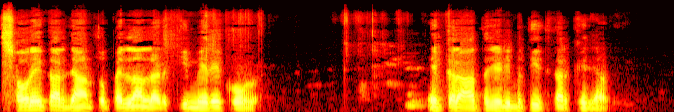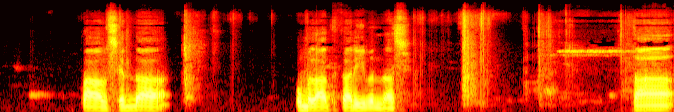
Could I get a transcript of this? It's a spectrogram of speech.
ਸਹੁਰੇ ਘਰ ਜਾਣ ਤੋਂ ਪਹਿਲਾਂ ਲੜਕੀ ਮੇਰੇ ਕੋਲ ਇੱਕ ਰਾਤ ਜਿਹੜੀ ਬਤੀਤ ਕਰਕੇ ਜਾਵੇ। ਭਾਵ ਸਿੱਧਾ ਉਹ ਬਲਾਤਕਾਰੀ ਬੰਦਾ ਸੀ। ਤਾਂ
